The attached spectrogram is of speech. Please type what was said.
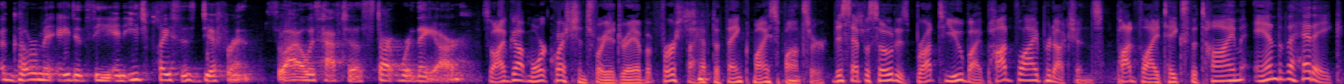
a government agency and each place is different. So I always have to start where they are. So I've got more questions for you, Drea, but first I have to thank my sponsor. This episode is brought to you by Podfly Productions. Podfly takes the time and the headache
